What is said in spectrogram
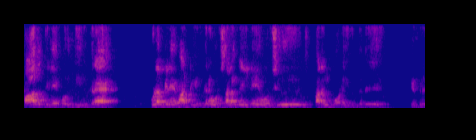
பாதத்திலே பொருந்தி இருக்கிற குழம்பிலே மாட்டி இருக்கிற ஒரு சலங்கையிலே ஒரு சிறு பரல் போல இருந்தது என்று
